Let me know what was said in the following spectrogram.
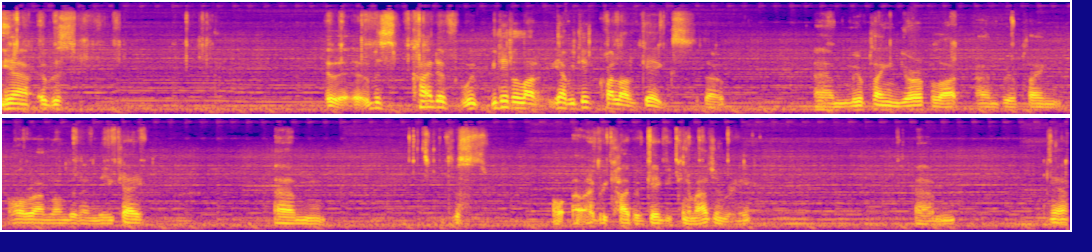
yeah it was it, it, was kind of we, we did a lot yeah we did quite a lot of gigs though. Um, we were playing in Europe a lot and we were playing all around London and the UK um, just every type of gig you can imagine, really. Um, yeah.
